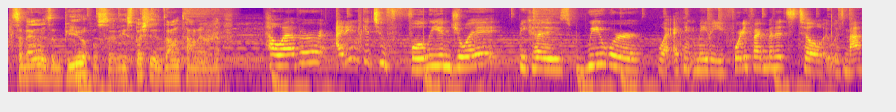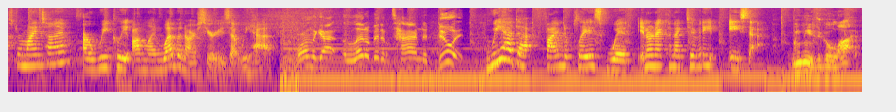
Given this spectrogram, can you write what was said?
Savannah is a beautiful city, especially the downtown area. However, I didn't get to fully enjoy it because we were, what, I think maybe 45 minutes till it was mastermind time, our weekly online webinar series that we have. We only got a little bit of time to do it. We had to find a place with internet connectivity ASAP. We need to go live.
